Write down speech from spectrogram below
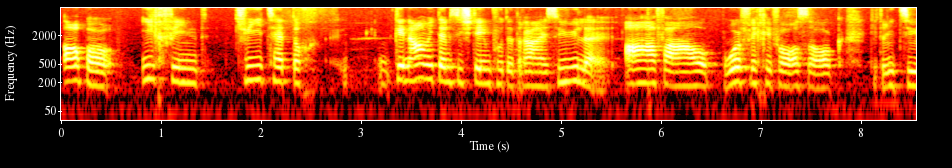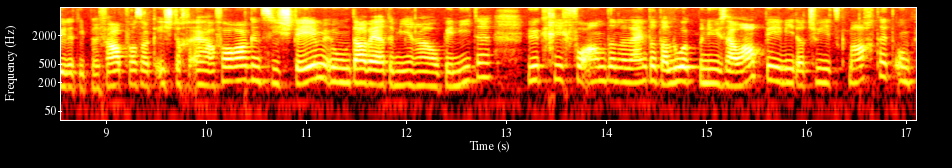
aber ich finde, die Schweiz hat doch genau mit dem System von der drei Säulen, AHV, berufliche Vorsorge, die drei Säulen, die Privatvorsorge, ist doch ein hervorragendes System und da werden wir auch beneiden, wirklich von anderen Ländern. Da schaut man uns auch ab, wie das die Schweiz gemacht hat. Und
